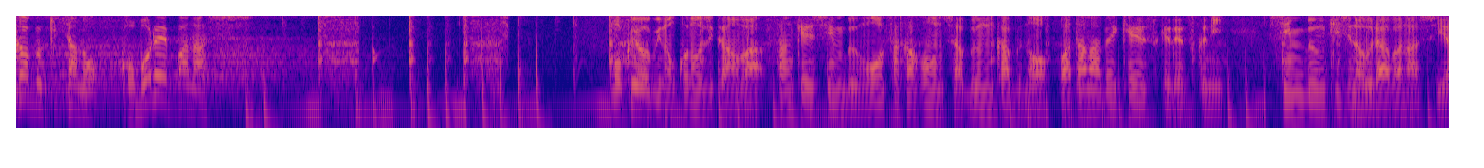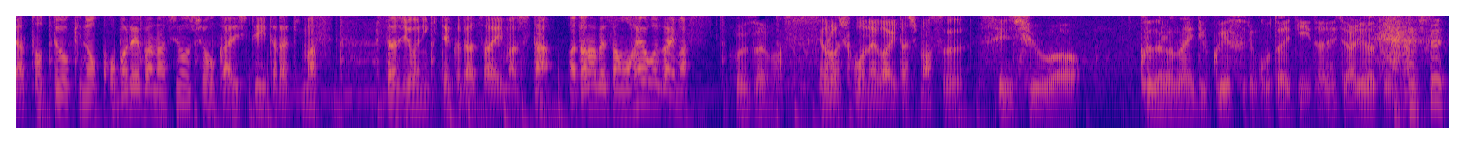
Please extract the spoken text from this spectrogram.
化部記者のこぼれ話。木曜日のこの時間は産経新聞大阪本社文化部の渡辺圭介デスクに新聞記事の裏話やとっておきのこぼれ話を紹介していただきます。スタジオに来てくださいました。渡辺さんおはようございます。おはようございます。よろしくお願いいたします。先週はくだらないリクエストに答えていただいてありがとうございます。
